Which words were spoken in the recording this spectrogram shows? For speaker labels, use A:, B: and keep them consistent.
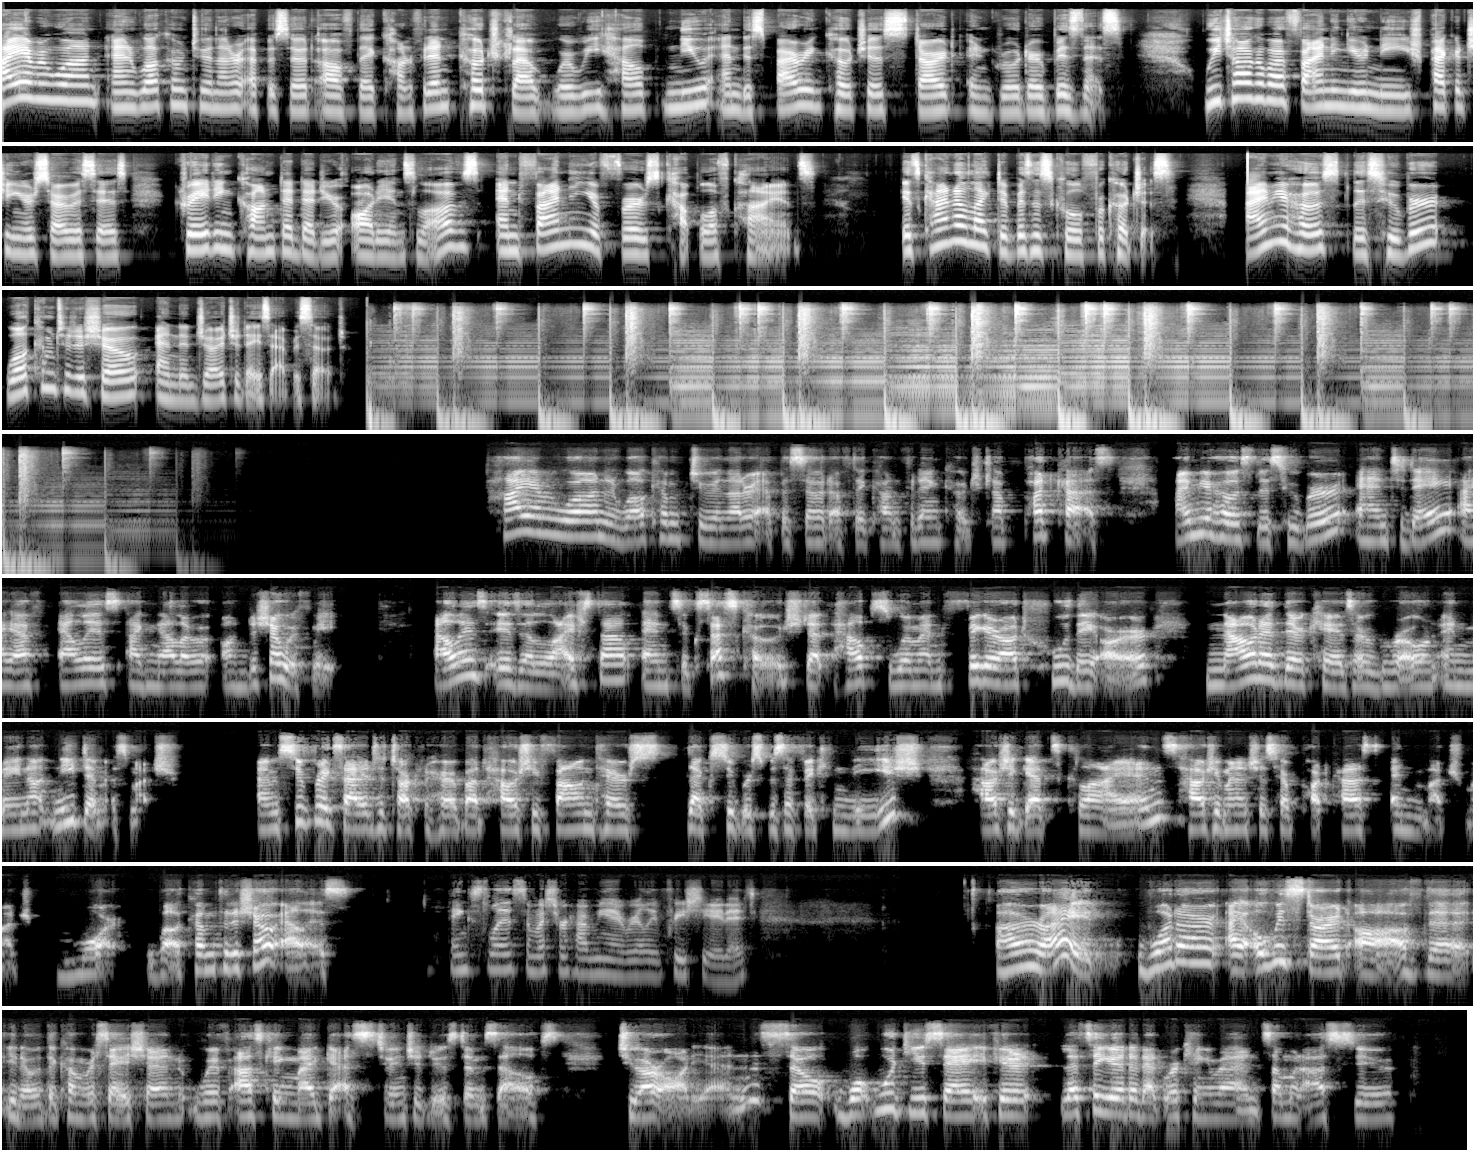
A: Hi, everyone, and welcome to another episode of the Confident Coach Club, where we help new and aspiring coaches start and grow their business. We talk about finding your niche, packaging your services, creating content that your audience loves, and finding your first couple of clients. It's kind of like the business school for coaches. I'm your host, Liz Huber. Welcome to the show and enjoy today's episode. Hi, everyone, and welcome to another episode of the Confident Coach Club podcast. I'm your host, Liz Huber, and today I have Alice Agnello on the show with me. Alice is a lifestyle and success coach that helps women figure out who they are now that their kids are grown and may not need them as much. I'm super excited to talk to her about how she found her like super specific niche how she gets clients, how she manages her podcast, and much, much more. Welcome to the show, Alice.
B: Thanks, Liz, so much for having me. I really appreciate it.
A: All right. What are I always start off the, you know, the conversation with asking my guests to introduce themselves to our audience. So, what would you say if you're let's say you're at a networking event, someone asks you,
